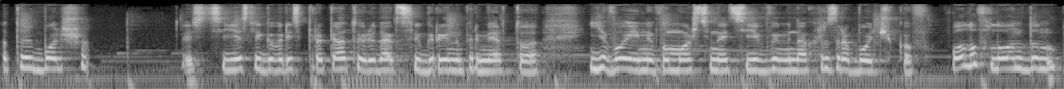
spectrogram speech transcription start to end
а то и больше. То есть, если говорить про пятую редакцию игры, например, то его имя вы можете найти в именах разработчиков. Fall of London,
